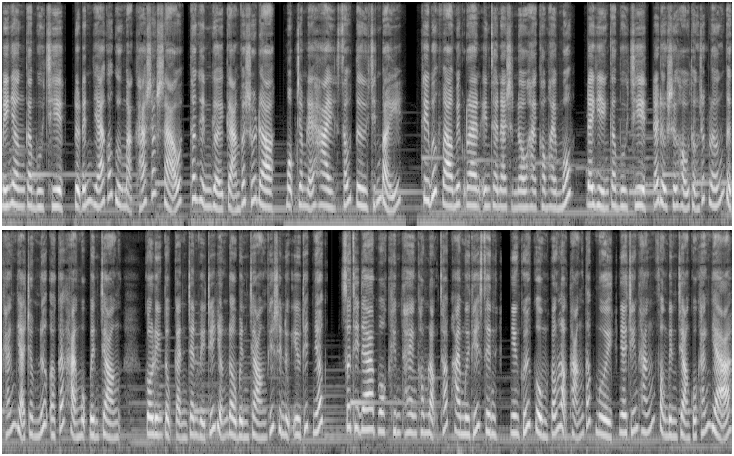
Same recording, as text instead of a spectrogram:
Mỹ nhân Campuchia được đánh giá có gương mặt khá sắc sảo, thân hình gợi cảm với số đo 102 64 97. Khi bước vào Miss Grand International 2021, đại diện Campuchia đã được sự hậu thuẫn rất lớn từ khán giả trong nước ở các hạng mục bình chọn. Cô liên tục cạnh tranh vị trí dẫn đầu bình chọn thí sinh được yêu thích nhất. Sotida Kim Thang không lọt top 20 thí sinh, nhưng cuối cùng vẫn lọt thẳng top 10 nhờ chiến thắng phần bình chọn của khán giả.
